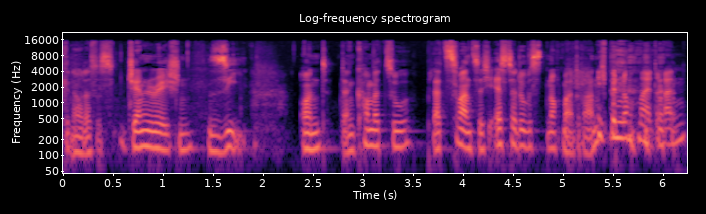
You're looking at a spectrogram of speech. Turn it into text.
Genau, das ist Generation Z. Und dann kommen wir zu Platz 20. Esther, du bist noch mal dran. Ich bin noch mal dran.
